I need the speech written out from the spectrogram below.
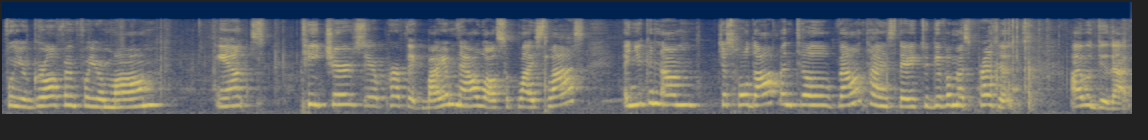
for your girlfriend, for your mom, aunts, teachers, they're perfect. Buy them now while supplies last, and you can um, just hold off until Valentine's Day to give them as presents. I would do that.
